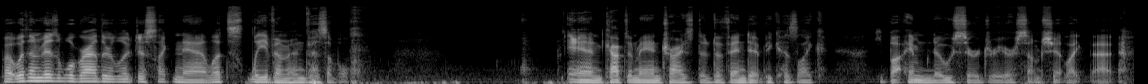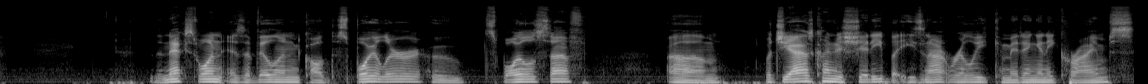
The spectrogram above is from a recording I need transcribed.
But with Invisible Brad, they're just like, nah, let's leave him invisible. And Captain Man tries to defend it because, like, he bought him nose surgery or some shit like that. The next one is a villain called the Spoiler who spoils stuff. Um, which yeah is kind of shitty, but he's not really committing any crimes.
